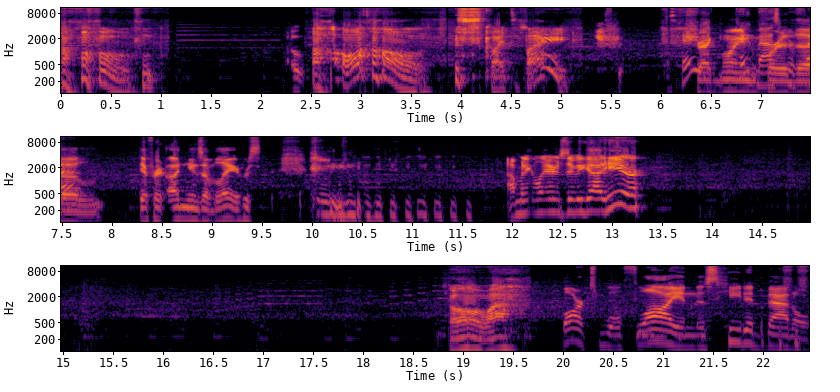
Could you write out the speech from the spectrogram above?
Oh. Oh. Oh. This is quite the fight. Hey, Shrek hey, going for Master the different onions of layers. How many layers do we got here? Oh, wow. Barks will fly in this heated battle.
